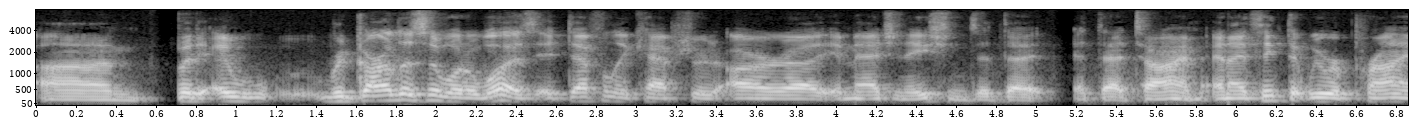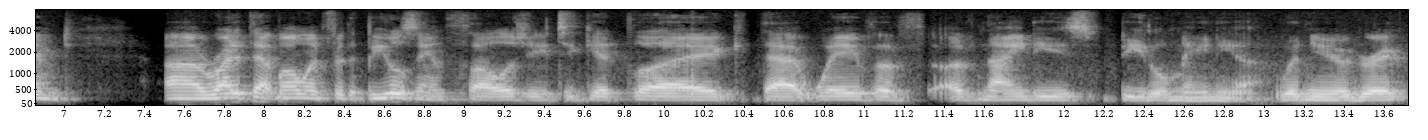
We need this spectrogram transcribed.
Um, but it, regardless of what it was, it definitely captured our uh, imaginations at that at that time, and I think that we were primed uh, right at that moment for the Beatles anthology to get like that wave of of '90s Beatlemania. Wouldn't you agree?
